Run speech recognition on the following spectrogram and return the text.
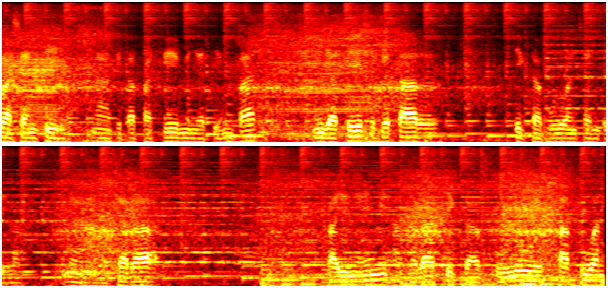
cm nah kita bagi menjadi 4 menjadi sekitar 30-an cm lah nah jarak kayunya ini adalah 31-an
